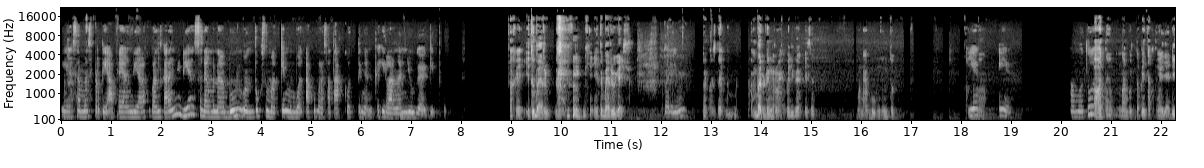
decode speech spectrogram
Ya sama seperti apa yang dia lakukan sekarang ini dia sedang menabung untuk semakin membuat aku merasa takut dengan kehilangan juga gitu. oke itu baru itu baru guys Baru gimana? maksudnya baru denger aku juga itu menabung untuk Iya. Iya. Kamu tuh oh nabung tapi takut nggak jadi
